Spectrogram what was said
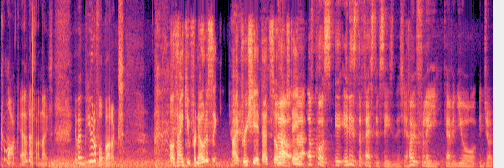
come on, Kev. That's not nice. You have a beautiful buttocks. Oh, thank you for noticing. I appreciate that so Now, much, Damon. uh, of course, it, it is the festive season this year. Hopefully, Kevin, you're enjoying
